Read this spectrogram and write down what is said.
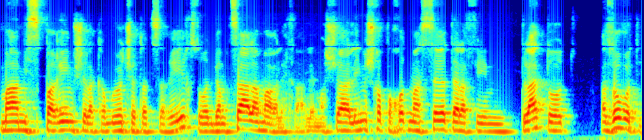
מה המספרים של הכמויות שאתה צריך, זאת אומרת גם צה"ל אמר לך, למשל אם יש לך פחות מעשרת אלפים פלטות, עזוב אותי,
